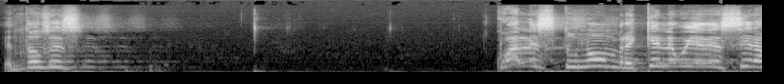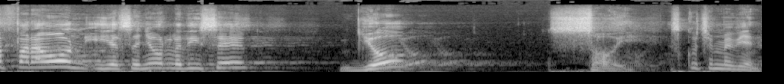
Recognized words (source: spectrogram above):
Entonces, ¿cuál es tu nombre? ¿Qué le voy a decir a Faraón? Y el Señor le dice, yo soy. Escúcheme bien,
